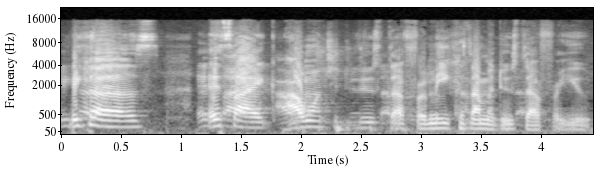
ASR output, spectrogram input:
because it's like I want you to do stuff for me because I'm gonna do stuff for you.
